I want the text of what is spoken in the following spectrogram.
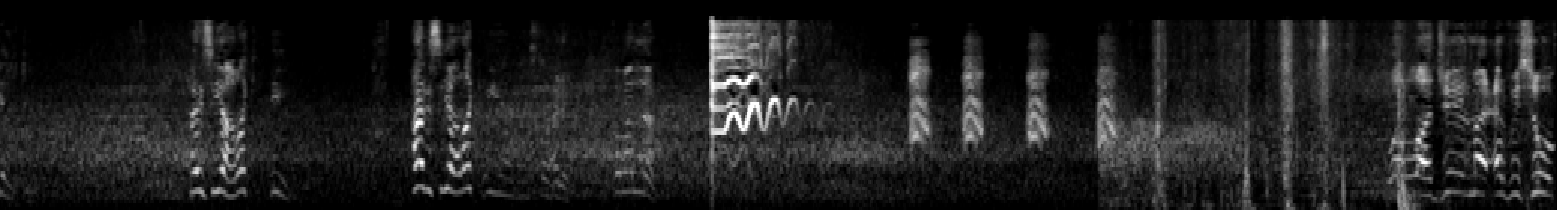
سيارتي. هاي سيارك؟ إيه. هذه سيارك اي الله عليك. طبعا لا. والله جيل ما يعرف يسوق.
